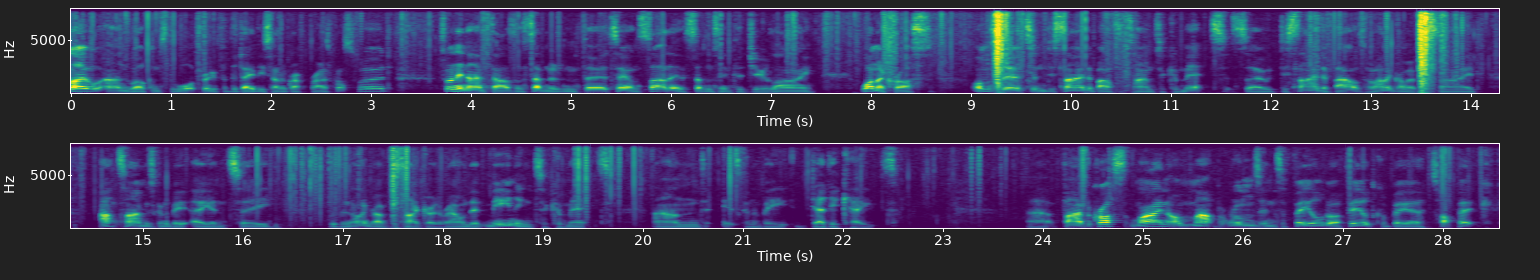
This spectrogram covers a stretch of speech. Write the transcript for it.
Hello and welcome to the walkthrough for the Daily Telegraph Prize crossword. 29,730 on Saturday the 17th of July. One across, uncertain, decide about a time to commit. So decide about, so anagram of decide. Our time is going to be A and T with an anagram of decide going around it, meaning to commit, and it's going to be dedicate. Uh, five across, line on map runs into field, or field could be a topic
